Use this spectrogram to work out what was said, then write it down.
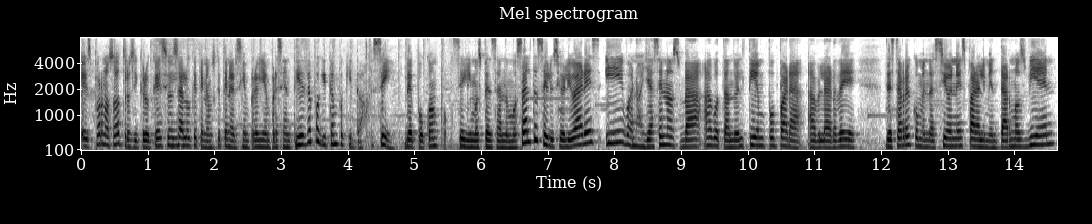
es por nosotros y creo que eso es algo que tenemos que tener siempre bien presente. Y es de poquito en poquito. Sí, de poco en poco. Seguimos pensando en voz alta, soy Lucio Olivares y bueno, ya se nos va agotando el tiempo para hablar de, de estas recomendaciones para alimentarnos bien,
